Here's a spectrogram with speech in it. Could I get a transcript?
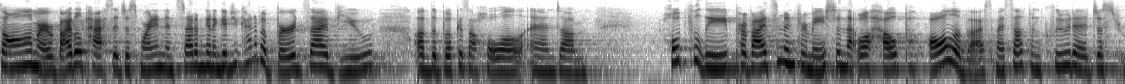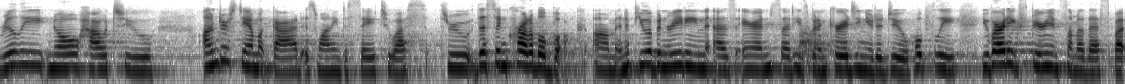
psalm or Bible passage this morning. Instead, I'm going to give you kind of a bird's eye view of the book as a whole and um, hopefully provide some information that will help all of us, myself included, just really know how to understand what God is wanting to say to us through this incredible book. Um, and if you have been reading, as Aaron said, he's been encouraging you to do, hopefully you've already experienced some of this. But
